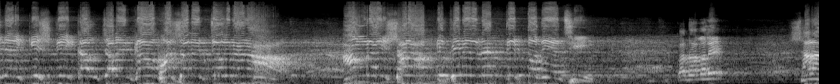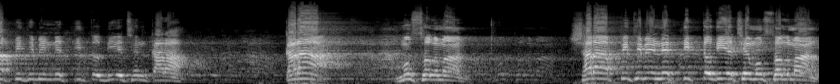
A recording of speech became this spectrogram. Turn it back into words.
বিজাতিদের কৃষ্টি কালচারে গা ভাষণে চলবে না। আমরাই সারা পৃথিবীর নেতৃত্ব দিয়েছি। কথা বলে? সারা পৃথিবীর নেতৃত্ব দিয়েছেন কারা? কারা? মুসলমান। সারা পৃথিবীর নেতৃত্ব দিয়েছে মুসলমান।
